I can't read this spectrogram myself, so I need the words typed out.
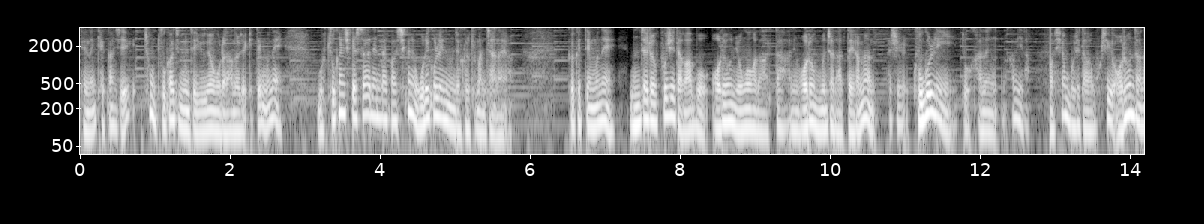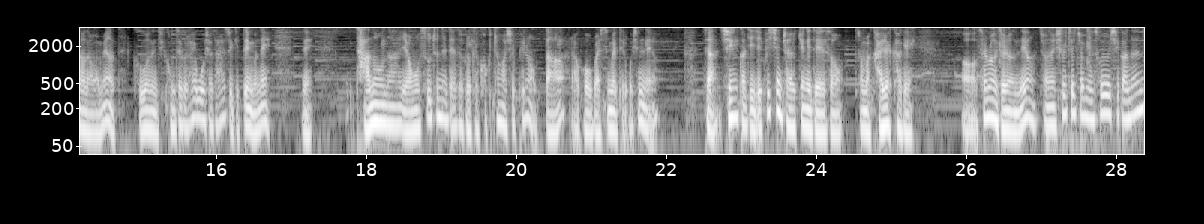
되는 객관식 총 두 가지 문제 유형으로 나눠져 있기 때문에 뭐 주관식을 써야 된다가 시간이 오래 걸리는 문제 그렇게 많지 않아요. 그렇기 때문에 문제를 푸시다가 뭐 어려운 용어가 나왔다 아니면 어려운 문제가 나왔다 이러면 사실 구글링이 또 가능합니다. 시험 보시다가 혹시 어려운 단어 나오면 그거는 이제 검색을 해보셔서 할 수 있기 때문에 네, 단어나 영어 수준에 대해서 그렇게 걱정하실 필요는 없다라고 말씀을 드리고 싶네요. 자, 지금까지 이제 PCM 자격증에 대해서 정말 간략하게 어, 설명을 드렸는데요. 저는 실질적인 소요 시간은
